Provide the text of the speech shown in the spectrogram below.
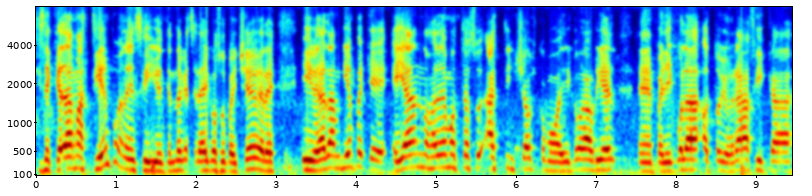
si se queda más tiempo en NCU entiendo que sería algo súper chévere y verá también porque ella nos ha demostrado sus acting chops como dijo Gabriel en películas autobiográficas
